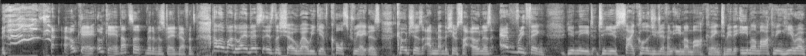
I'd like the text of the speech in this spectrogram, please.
it? Okay, okay, that's a bit of a strange reference. Hello, by the way, this is the show where we give course creators, coaches, and membership site owners everything you need to use psychology driven email marketing to be the email marketing hero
